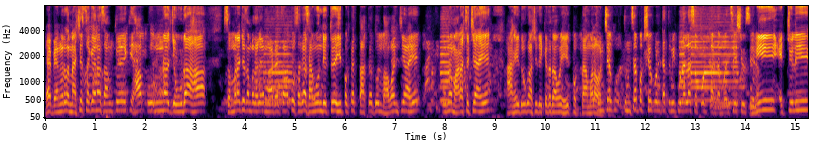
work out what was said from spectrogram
ह्या बॅनरचा मॅसेज सगळ्यांना सांगतोय की हा पूर्ण जेवढा हा साम्राज्य संपा झालेला मराठ्याचा तो सगळा सांगून देतोय. ही फक्त ताकद दोन भावांची आहे पूर्ण महाराष्ट्राची आहे. आणि हे दोघं असे एकत्र राहावं हे फक्त आम्हाला तुमच्या तुमचा पक्ष कोणता? तुम्ही कुणाला सपोर्ट करता? मनसे शिवसेना? मी ऍक्च्युली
